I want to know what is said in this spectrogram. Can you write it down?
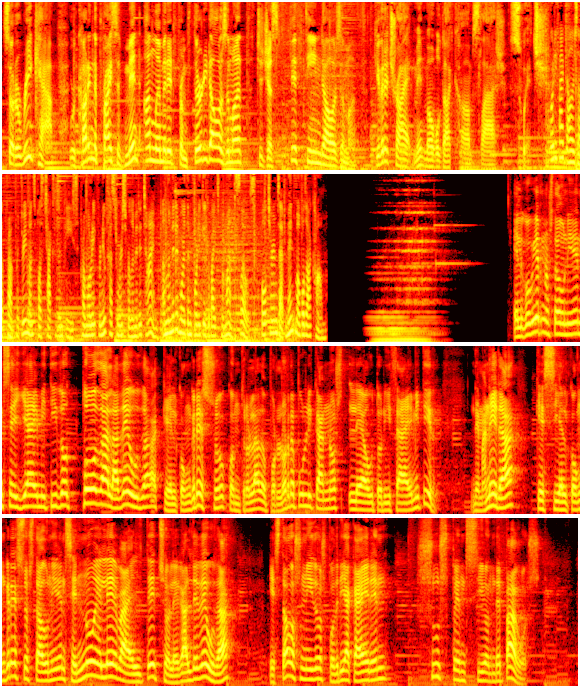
So to recap, we're cutting the price of Mint Unlimited from $30 a month to just $15 a month. Give it a try at mintmobile.com slash switch. $45 upfront for three months plus taxes and fees. Promo rate for new customers for limited time. Unlimited more than 40 gigabytes per month. Slows. Full terms at mintmobile.com. El gobierno estadounidense ya ha emitido toda la deuda que el Congreso, controlado por los republicanos, le autoriza a emitir. De manera que si el Congreso estadounidense no eleva el techo legal de deuda, Estados Unidos podría caer en suspensión de pagos.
